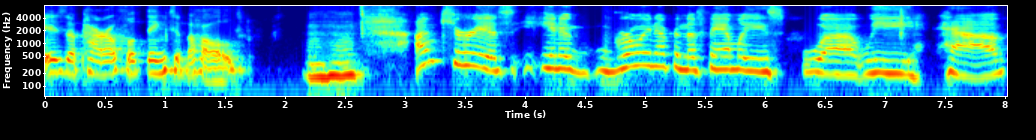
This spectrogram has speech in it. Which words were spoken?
is a powerful thing to behold. Mm-hmm. I'm curious, you know, growing up in the families uh, we have,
